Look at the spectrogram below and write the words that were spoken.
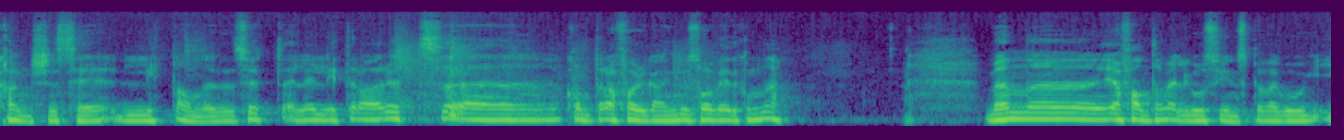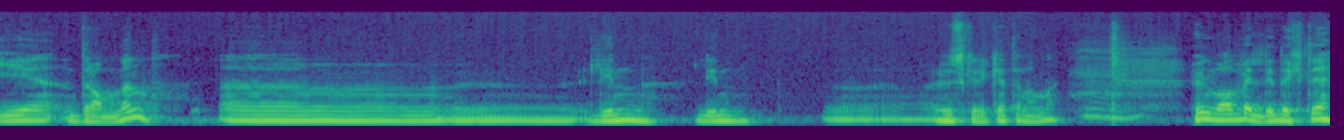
kanskje ser litt annerledes ut, eller litt rar ut, kontra forrige gang du så vedkommende. Men eh, jeg fant en veldig god synspedagog i Drammen. Eh, Linn Linn Jeg husker ikke etternavnet. Hun var veldig dyktig,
